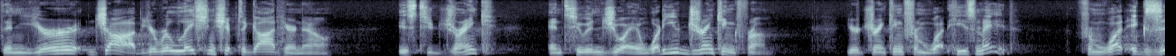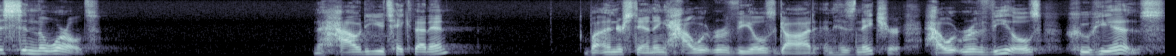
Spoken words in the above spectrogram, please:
then your job, your relationship to God here now, is to drink and to enjoy. And what are you drinking from? You're drinking from what He's made, from what exists in the world. Now, how do you take that in? By understanding how it reveals God and His nature, how it reveals who He is.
